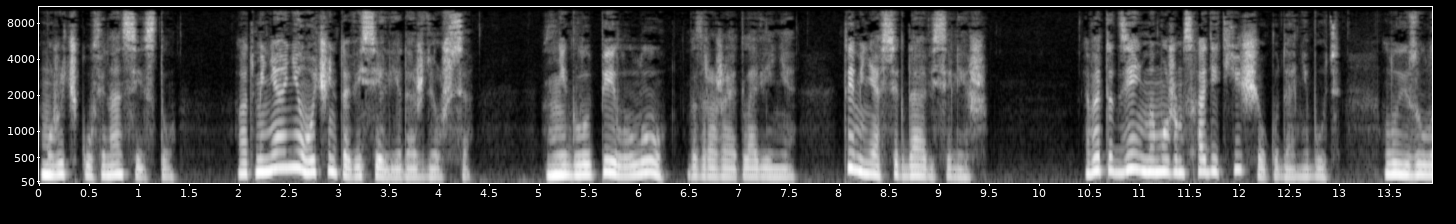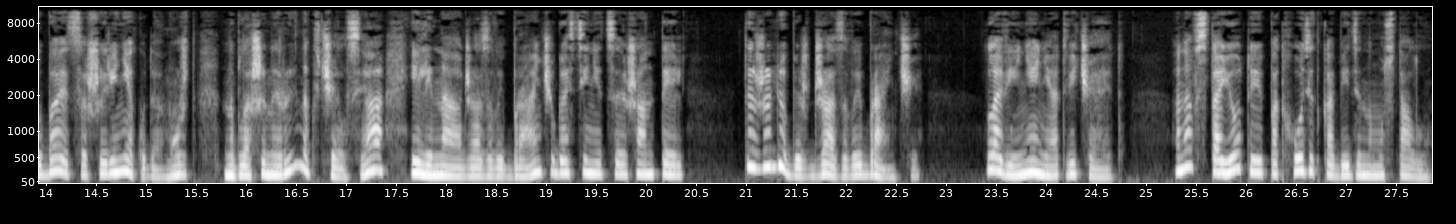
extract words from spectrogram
мужичку-финансисту. От меня не очень-то веселья дождешься. «Не глупи, Лулу», — возражает Лавиния. «Ты меня всегда веселишь». «В этот день мы можем сходить еще куда-нибудь». Луиза улыбается шире некуда. Может, на блошиный рынок в Челси, а? Или на джазовый бранч в гостинице «Шантель». Ты же любишь джазовые бранчи. Лавиния не отвечает. Она встает и подходит к обеденному столу.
